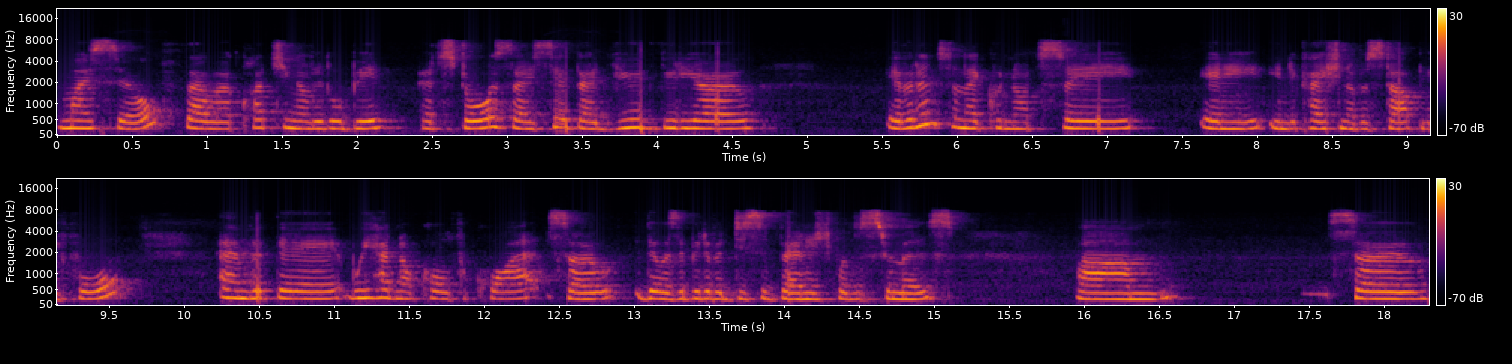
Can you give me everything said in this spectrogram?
myself, they were clutching a little bit at straws. They said they'd viewed video evidence and they could not see any indication of a start before, and that there we had not called for quiet, so there was a bit of a disadvantage for the swimmers. Um, so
